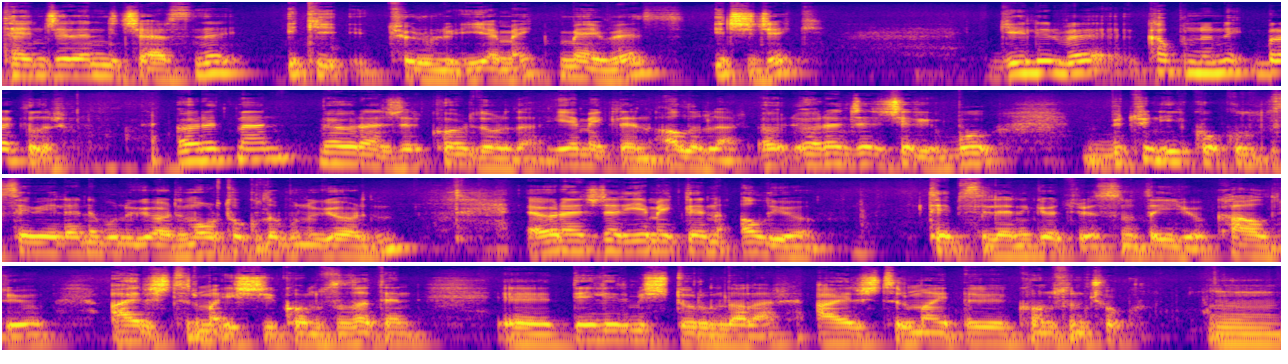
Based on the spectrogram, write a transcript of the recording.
tencerenin içerisinde iki türlü yemek, meyve, içecek gelir ve kapının önüne bırakılır. Öğretmen ve öğrenciler koridorda yemeklerini alırlar. Öğrenciler içeri bu bütün ilkokul seviyelerinde bunu gördüm. Ortaokulda bunu gördüm. E, Öğrenciler yemeklerini alıyor. Tepsilerini götürüyor, sınıfta yiyor, kaldırıyor. Ayrıştırma işi konusu zaten e, delirmiş durumdalar. Ayrıştırma e, konusunu çok hmm,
